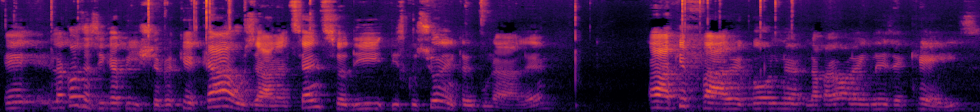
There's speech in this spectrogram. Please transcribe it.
E la cosa si capisce perché causa, nel senso di discussione in tribunale, ha a che fare con la parola inglese case,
